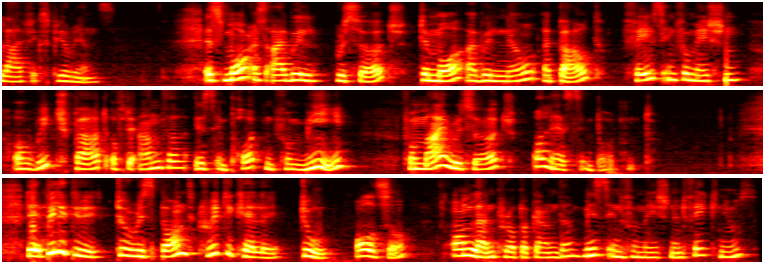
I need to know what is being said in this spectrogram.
life experience. As more as I will research, the more I will know about fails information or which part of the answer is important for me, for my research or less important. The ability to respond critically to also online propaganda, misinformation and fake news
